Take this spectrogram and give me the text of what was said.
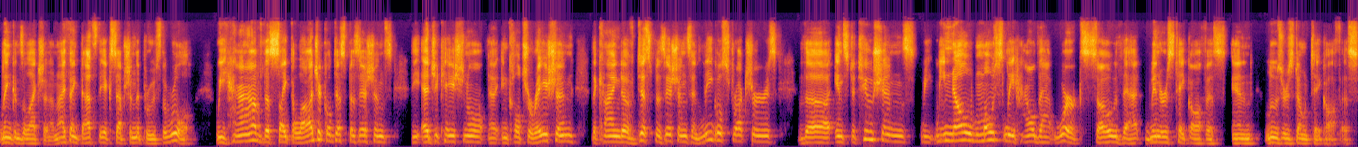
Lincoln's election. And I think that's the exception that proves the rule. We have the psychological dispositions, the educational uh, enculturation, the kind of dispositions and legal structures the institutions. We, we know mostly how that works so that winners take office and losers don't take office.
